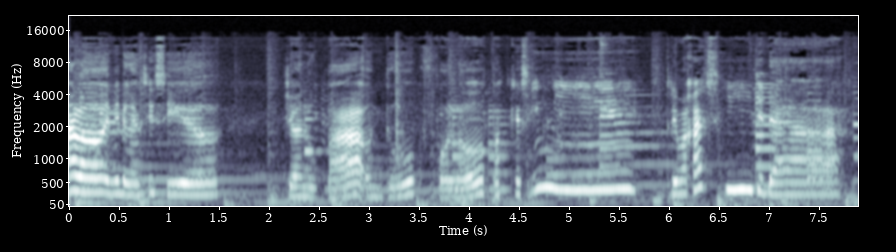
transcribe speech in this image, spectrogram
halo, ini dengan Sisil. Jangan lupa untuk follow podcast ini. Terima kasih, dadah.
